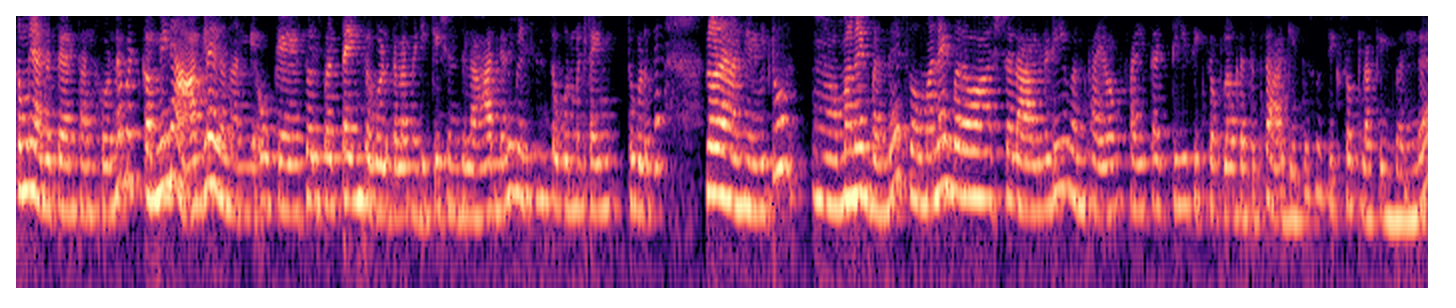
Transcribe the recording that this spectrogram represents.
ಕಮ್ಮಿ ಆಗುತ್ತೆ ಅಂತ ಅಂದ್ಕೊಂಡೆ ಬಟ್ ಕಮ್ಮಿನೇ ಆಗಲೇ ಇಲ್ಲ ನನಗೆ. ಓಕೆ ಸ್ವಲ್ಪ ಟೈಮ್ ತೊಗೊಳುತ್ತಲ್ಲ ಮೆಡಿಕೇಷನ್ಸ್ ಎಲ್ಲ. ಆದಮೇಲೆ ಮೆಡಿಸಿನ್ಸ್ ತೊಗೊಂಡ್ಮೇಲೆ ಟೈಮ್ ತೊಗೊಳುತ್ತೆ ನೋಡೋಣ ಅಂತ ಹೇಳ್ಬಿಟ್ಟು ಮನೆಗೆ ಬಂದೆ. ಸೊ ಮನೆಗೆ ಬರೋ ಅಷ್ಟೆಲ್ಲ ಆಲ್ರೆಡಿ ಒಂದು five five thirty six o'clock ಹತ್ತಿರ ಆಗಿತ್ತು. ಸೊ ಸಿಕ್ಸ್ ಓ ಕ್ಲಾಕಿಗೆ ಬಂದೆ.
